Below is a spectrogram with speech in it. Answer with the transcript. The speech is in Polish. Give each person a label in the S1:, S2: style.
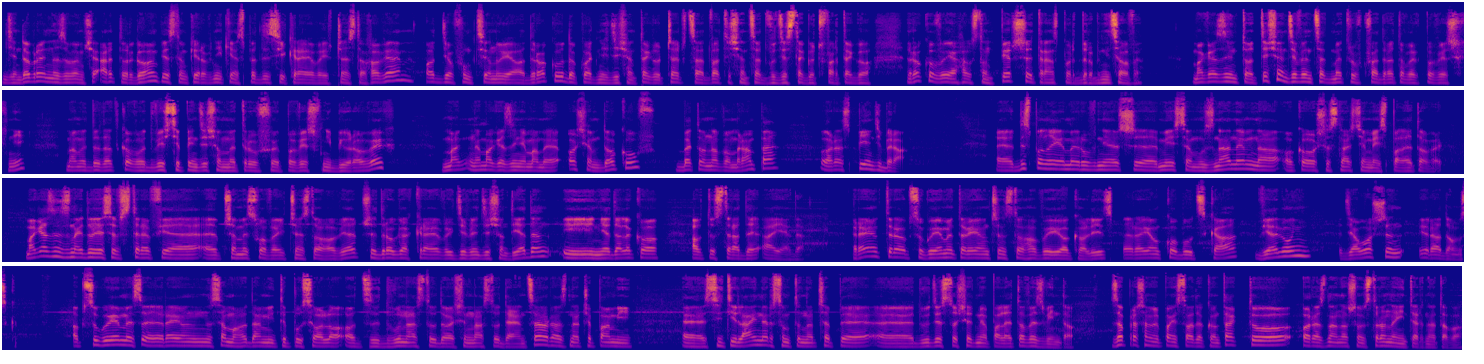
S1: Dzień dobry, nazywam się Artur Gołęb, jestem kierownikiem Spedycji Krajowej w Częstochowie. Oddział funkcjonuje od roku, dokładnie 10 czerwca 2024 roku wyjechał stąd pierwszy transport drobnicowy. Magazyn to 1900 m2 powierzchni, mamy dodatkowo 250 metrów powierzchni biurowych. Na magazynie mamy 8 doków, betonową rampę oraz 5 bra. E, Dysponujemy również e, miejscem uznanym na około 16 miejsc paletowych. Magazyn znajduje się w strefie e, przemysłowej Częstochowie przy drogach krajowych 91 i niedaleko autostrady A1. Rejon, który obsługujemy to rejon Częstochowy i okolic, rejon Kłobucka, Wieluń, Działoszczyn i Radomsk. Obsługujemy rejon samochodami typu Solo od 12 do 18 DNC oraz naczepami e, Cityliner. Są to naczepy e, 27-paletowe z windą. Zapraszamy Państwa do kontaktu oraz na naszą stronę internetową.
